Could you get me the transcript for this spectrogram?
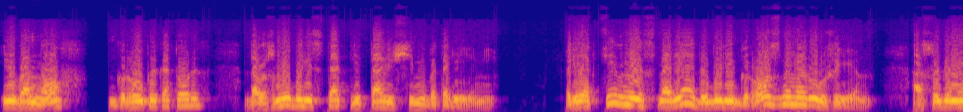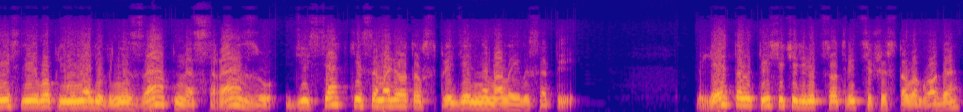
«Иванов», группы которых должны были стать летающими батареями. Реактивные снаряды были грозным оружием, особенно если его применяли внезапно, сразу, десятки самолетов с предельно малой высоты. Летом 1936 года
